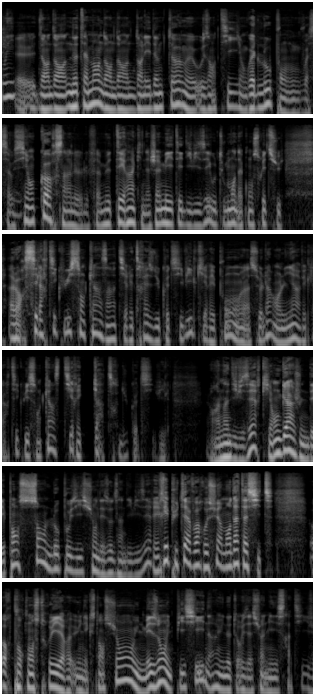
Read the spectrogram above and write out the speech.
euh, dans, notamment dans, les dom-toms euh, aux Antilles, en Guadeloupe, on voit ça aussi en Corse, hein, le, fameux terrain qui n'a jamais été divisé où tout le monde a construit dessus. Alors c'est l'article 815-13 hein, du Code civil qui répond à cela en lien avec l'article 815-4 du Code civil un indivisaire qui engage une dépense sans l'opposition des autres indivisaires est réputé avoir reçu un mandat tacite. Or, pour construire une extension, une maison, une piscine, hein, une autorisation administrative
